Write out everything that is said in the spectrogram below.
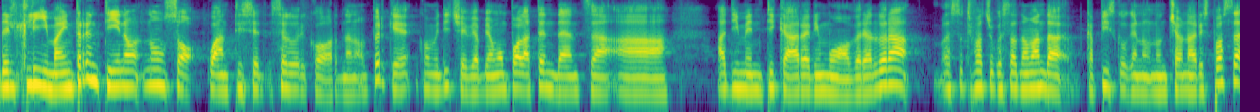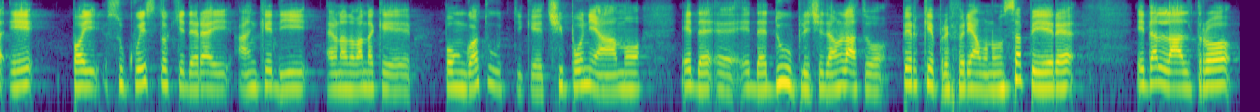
del clima in Trentino, non so quanti se, se, lo ricordano, perché come dicevi abbiamo un po' la tendenza a, a dimenticare, a rimuovere. Allora adesso ti faccio questa domanda, capisco che non, non c'è una risposta e poi su questo chiederei anche di, è una domanda che pongo a tutti, che ci poniamo ed è, ed è duplice. Da un lato perché preferiamo non sapere e dall'altro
